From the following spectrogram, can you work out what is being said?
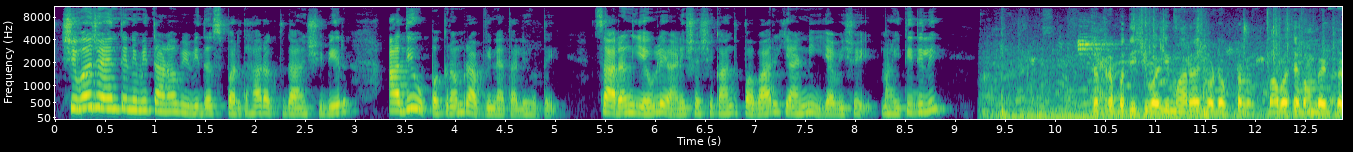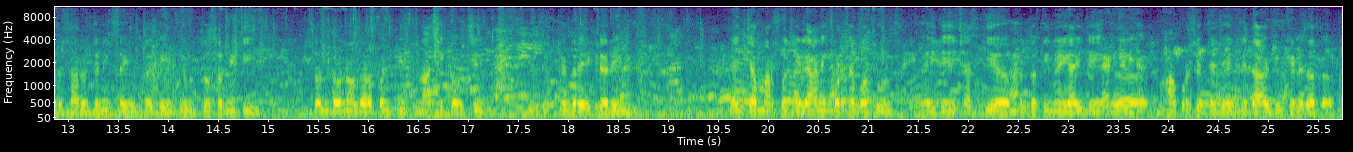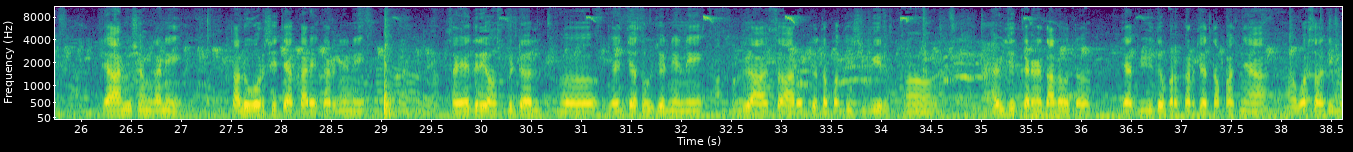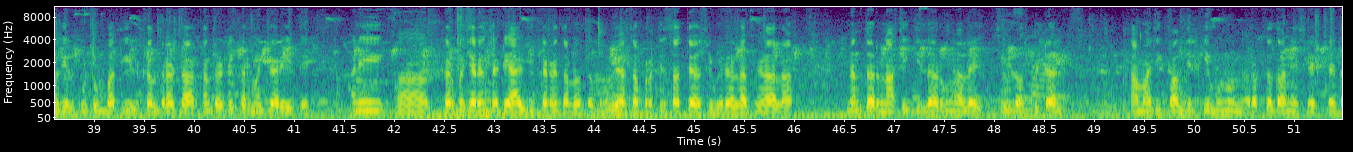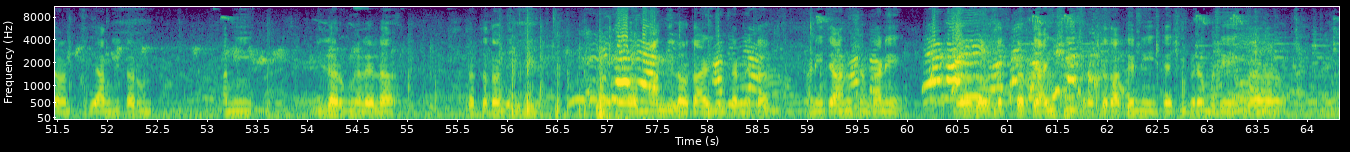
शिवजयंतीनिमित्तानं विविध स्पर्धा रक्तदान शिबिर आदी उपक्रम राबविण्यात आले होते. सारंग येवले आणि शशिकांत पवार यांनी याविषयी माहिती दिली. छत्रपती शिवाजी महाराज व डॉक्टर बाबासाहेब आंबेडकर सार्वजनिक संयुक्त जयंती उत्सव समिती सन दोन हजार पंचवीस नाशिक औषध विद्युत केंद्र एकलरे यांच्यामार्फत गेल्या अनेक वर्षापासून या इथे शासकीय पद्धतीने या इथे महापुरुषांच्या जयंतीचं आयोजन केलं जातं. त्या अनुषंगाने चालू वर्षीच्या कार्यकारिणीने सह्याद्री हॉस्पिटल यांच्या सौजन्याने असं आरोग्य तपासणी शिबिर आयोजित करण्यात आलं होतं. त्यात विविध प्रकारच्या तपासण्या वसाहतीमधील कुटुंबातील कंत्राटदार कंत्राटी कर्मचारी आणि कर्मचाऱ्यांसाठी आयोजित करण्यात आलं होतं. भव्य असा प्रतिसाद त्या शिबिराला मिळाला. नंतर नाशिक जिल्हा रुग्णालय सिव्हिल हॉस्पिटल सामाजिक बांधिलकी म्हणून रक्तदान हे श्रेष्ठदान हे अंगीकारून आम्ही जिल्हा रुग्णालयाला रक्तदान शिबिर मान दिला होता आयोजन करण्याचा. आणि त्या अनुषंगाने जवळजवळ सत्तर ते ऐंशी रक्तदात्यांनी त्या शिबिरामध्ये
